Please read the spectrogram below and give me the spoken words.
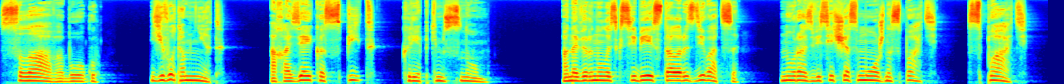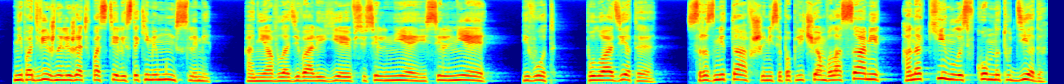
Слава Богу! Его там нет, а хозяйка спит крепким сном. Она вернулась к себе и стала раздеваться. Ну разве сейчас можно спать? Спать! Неподвижно лежать в постели с такими мыслями. Они овладевали ею все сильнее и сильнее. И вот, полуодетая, с разметавшимися по плечам волосами, она кинулась в комнату деда,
